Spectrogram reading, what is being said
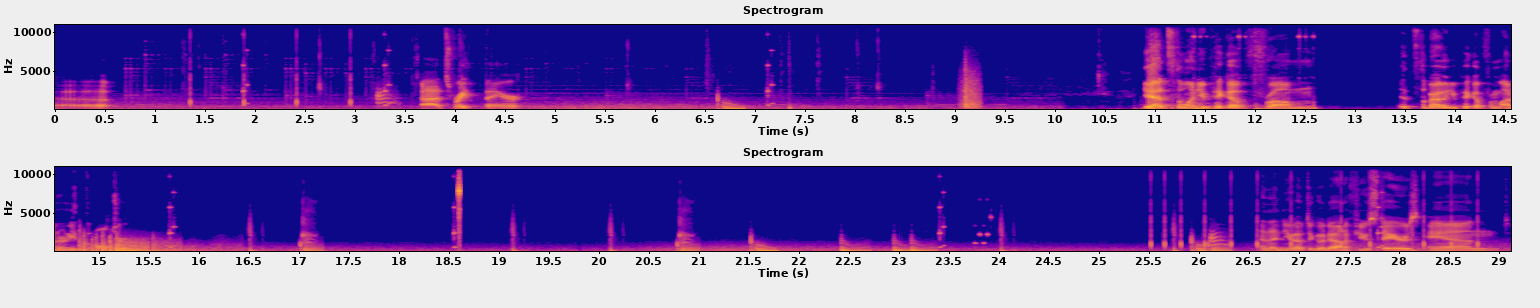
Uh, ah, it's right there. Yeah, it's the one you pick up from. It's the barrel you pick up from underneath the vulture. And then you have to go down a few stairs and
